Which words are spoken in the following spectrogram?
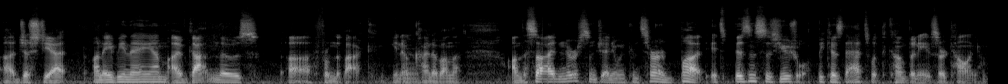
uh, just yet on AV and AM. I've gotten those uh, from the back, you know, kind of on the on the side, and there is some genuine concern, but it's business as usual because that's what the companies are telling them.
